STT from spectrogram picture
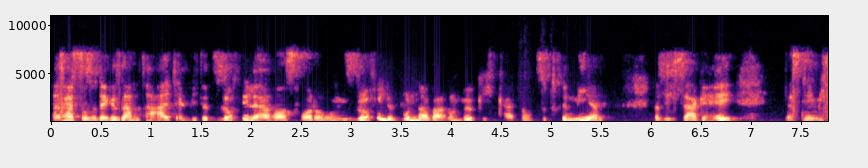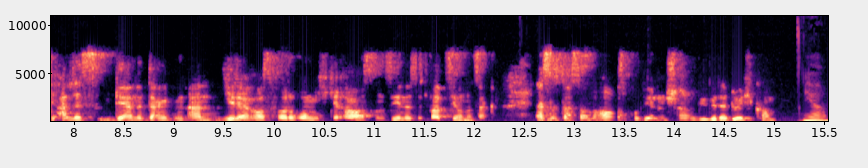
Das heißt also, der gesamte Alltag bietet so viele Herausforderungen, so viele wunderbare Möglichkeiten, um zu trainieren, dass ich sage, hey, das nehme ich alles gerne dankend an. Jede Herausforderung, ich gehe raus und sehe eine Situation und sage, lass uns das doch mal ausprobieren und schauen, wie wir da durchkommen. Ja,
